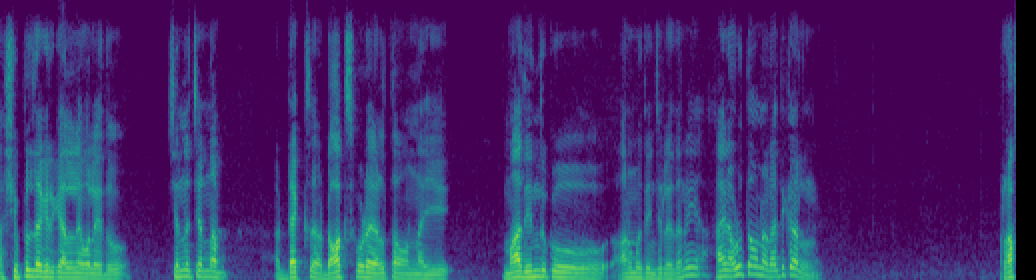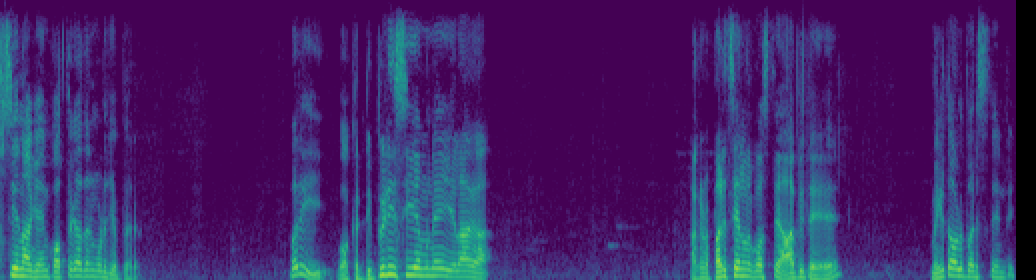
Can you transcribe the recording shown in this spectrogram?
ఆ షిప్పుల దగ్గరికి వెళ్ళనివ్వలేదు. చిన్న చిన్న డెక్స్ డాక్స్ కూడా వెళ్తూ ఉన్నాయి. మాది ఎందుకు అనుమతించలేదని ఆయన అడుగుతా ఉన్నారు అధికారులని. రఫ్సీ నాకేం కొత్త కాదని కూడా చెప్పారు. మరి ఒక డిప్యూటీ సీఎంనే ఇలాగా అక్కడ పరిశీలనకు వస్తే ఆపితే మిగతా వాళ్ళ పరిస్థితి ఏంటి?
